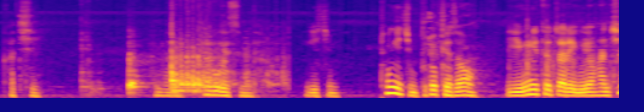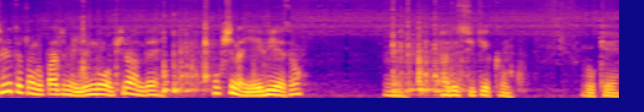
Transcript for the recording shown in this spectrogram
같이 한번 해보겠습니다. 이게 지금 통이 지금 부족해서 이게 6리터 짜리고요. 한 7리터 정도 빠지면 이 정도면 필요한데 혹시나 예비해서 네, 받을 수 있게끔 이렇게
